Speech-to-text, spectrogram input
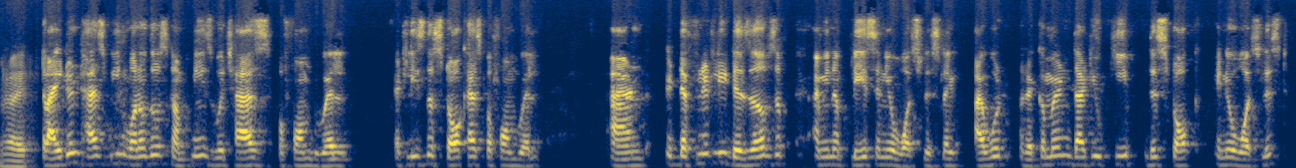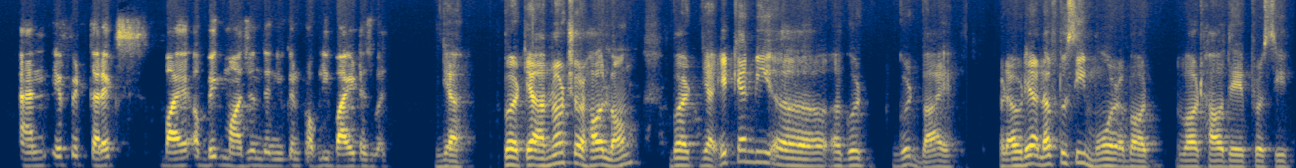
right. Trident has been one of those companies which has performed well. At least the stock has performed well. And it definitely deserves a i mean a place in your watch list. Like i would recommend that you keep this stock in your watch list. And if it corrects by a big margin then you can probably buy it as well yeah but yeah i'm not sure how long but yeah it can be a, a good good buy but I would yeah love to see more about about how they proceed,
